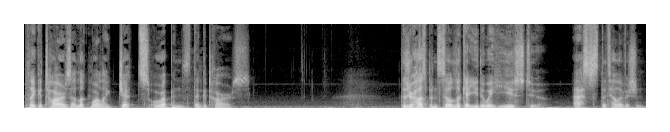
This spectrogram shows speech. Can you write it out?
play guitars that look more like jets or weapons than guitars. Does your husband still look at you the way he used to? asks the television.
